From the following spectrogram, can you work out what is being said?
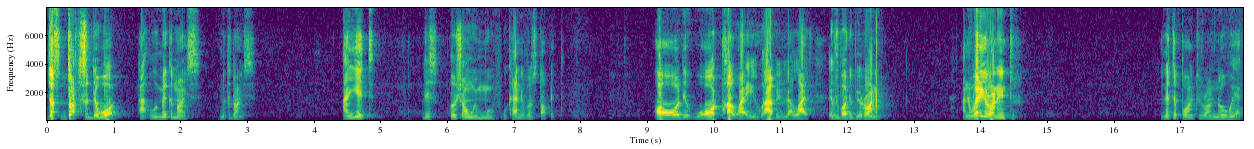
just dots in the world. And we make a noise. Make a noise. And yet, this ocean will move. We can't even stop it. All the world power you have in your life, everybody will be running. And where you run into? You get the point you run nowhere.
